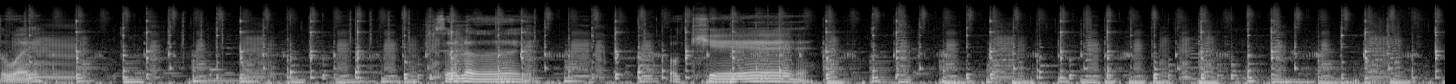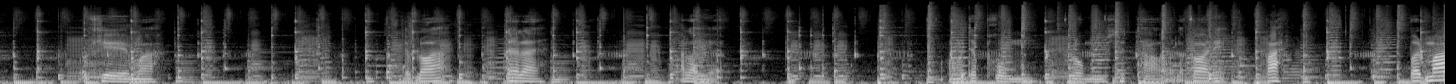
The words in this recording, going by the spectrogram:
สวย ซื้อเลย โอเคโอเค มา เรียบร้อยฮะได้อะไร อะไรอะอ๋อจะพรมพรมเช็ดเท้าแล้วก็อันนี้ไปเปิดมา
